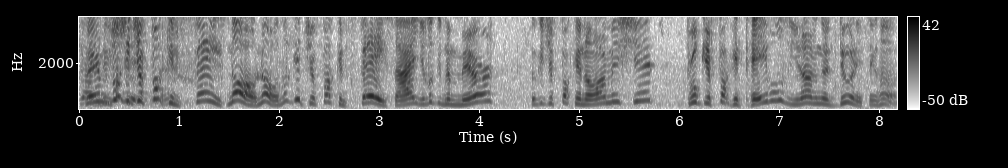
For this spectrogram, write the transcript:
Man, look at your fucking face. No, no, look at your fucking face, alright? You look in the mirror, look at your fucking arm and shit. Broke your fucking tables, you're not even gonna do anything, huh?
